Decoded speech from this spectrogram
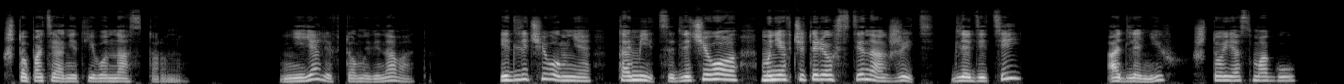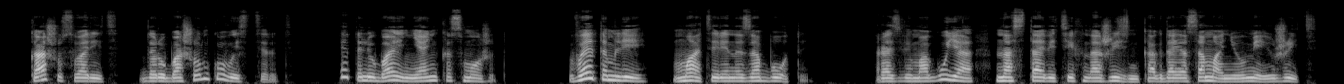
что потянет его на сторону? Не я ли в том и виновата? И для чего мне томиться, для чего мне в четырех стенах жить? Для детей? А для них что я смогу? Кашу сварить, да рубашонку выстирать? Это любая нянька сможет. В этом ли материны заботы. Разве могу я наставить их на жизнь, когда я сама не умею жить?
